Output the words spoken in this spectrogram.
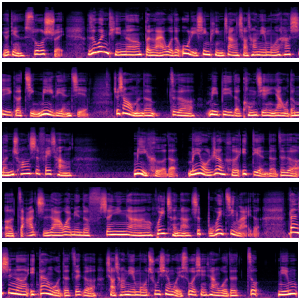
有点缩水。可是问题呢，本来我的物理性屏障小肠黏膜它是一个紧密连接，就像我们的这个密闭的空间一样，我的门窗是非常。密合的，没有任何一点的这个呃杂质啊，外面的声音啊、灰尘啊是不会进来的。但是呢，一旦我的这个小肠黏膜出现萎缩现象，我的这黏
